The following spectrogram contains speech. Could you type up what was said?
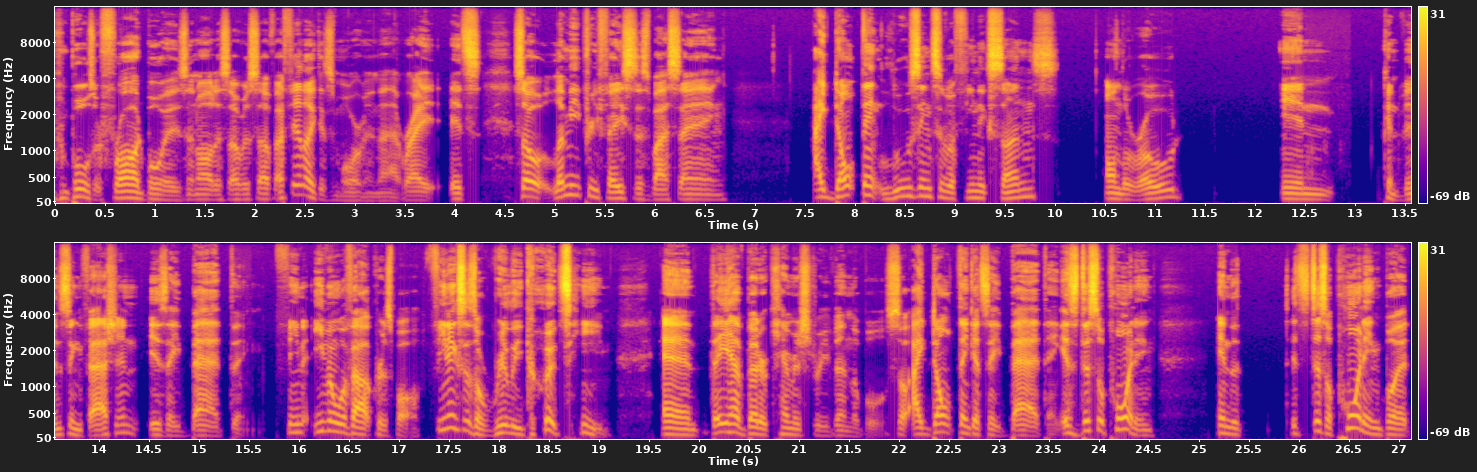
Bulls are fraud boys" and all this other stuff. I feel like it's more than that, right? It's so. Let me preface this by saying, I don't think losing to the Phoenix Suns on the road in convincing fashion is a bad thing. Phoenix, even without Chris Paul, Phoenix is a really good team and they have better chemistry than the Bulls. So I don't think it's a bad thing. It's disappointing in the it's disappointing, but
